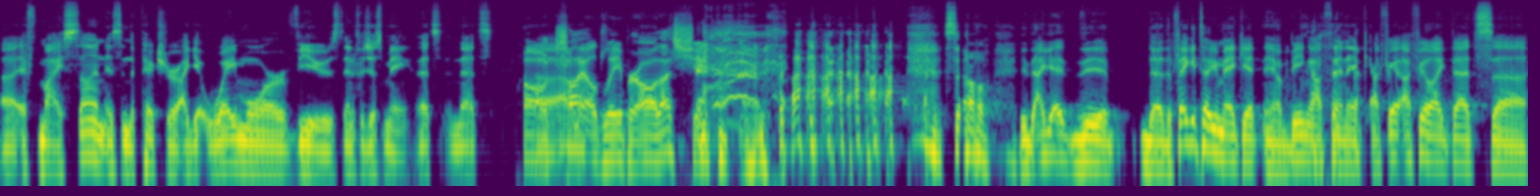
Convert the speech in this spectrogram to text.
uh, if my son is in the picture, I get way more views than if it's just me. That's and that's Oh, uh, child labor. Oh, that's shit. so I get the, the the fake it till you make it. You know, being authentic. I feel I feel like that's uh,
